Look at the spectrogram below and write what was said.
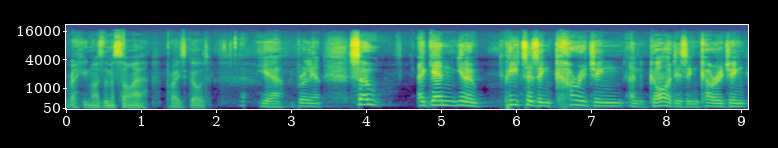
recognised the Messiah. Praise God. Yeah, brilliant. So, again, you know, Peter's encouraging, and God is encouraging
